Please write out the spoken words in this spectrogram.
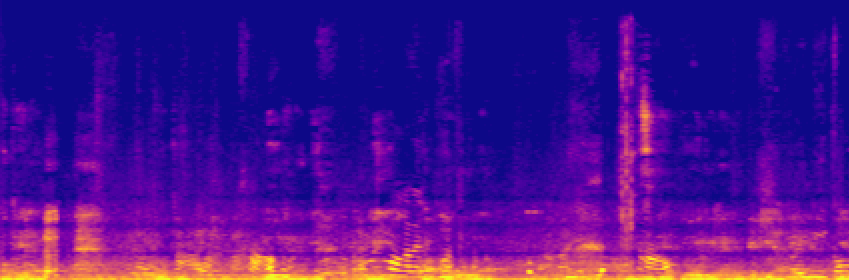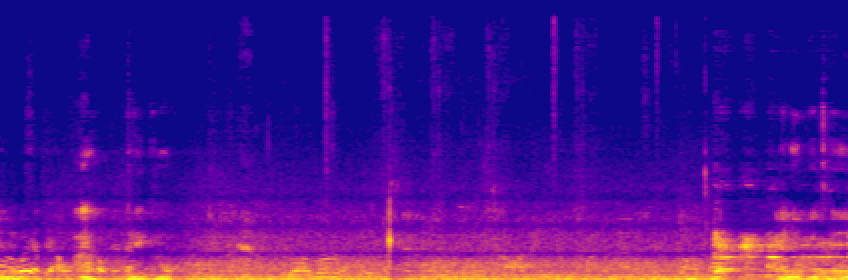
โอเคนะขาวอะขาวดูด้วยนะมีมีความรู้อะขาวดูด้วยนะไม่มีนะเฮ้ยมีกล้องนะเว้ยอย่าไปเอาอะของในเพลงครับร้อนมากอารม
